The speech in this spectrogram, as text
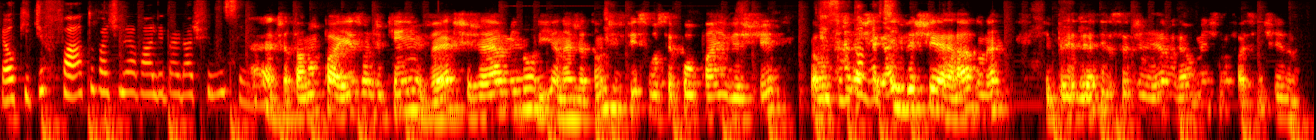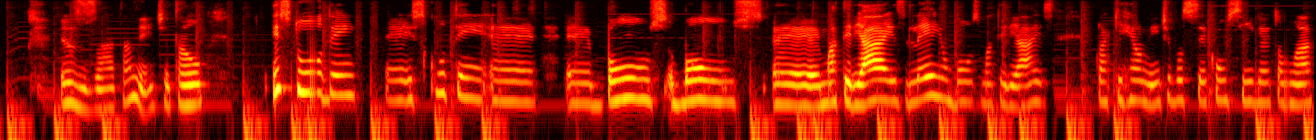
é o que de fato vai te levar à liberdade financeira. É, já está num país onde quem investe já é a minoria, né? Já é tão difícil você poupar e investir, para você chegar e investir errado, né? E perder o seu dinheiro realmente não faz sentido. Né? Exatamente. Então, estudem, é, escutem é, é, bons, bons é, materiais, leiam bons materiais, para que realmente você consiga tomar,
